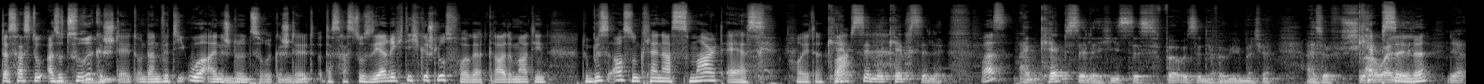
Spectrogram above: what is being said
Das hast du also zurückgestellt und dann wird die Uhr eine Mhm. Stunde zurückgestellt. Das hast du sehr richtig geschlussfolgert, gerade Martin. Du bist auch so ein kleiner Smartass heute. Käpsele, Käpsele. Was? Ein Käpsele hieß es bei uns in der Familie manchmal. Also Schlauerle. Käpsele? Ja,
